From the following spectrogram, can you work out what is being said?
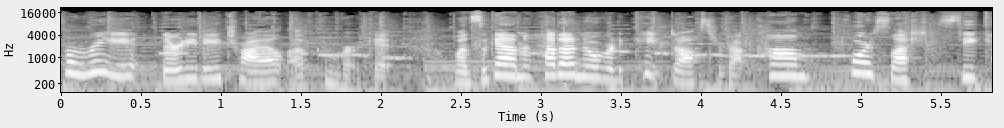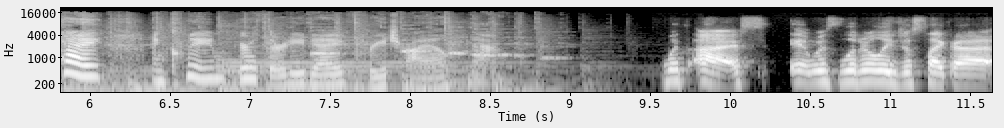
free 30 day trial of ConvertKit. Once again, head on over to katedoster.com forward slash CK and claim your 30 day free trial now with us, it was literally just like a,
